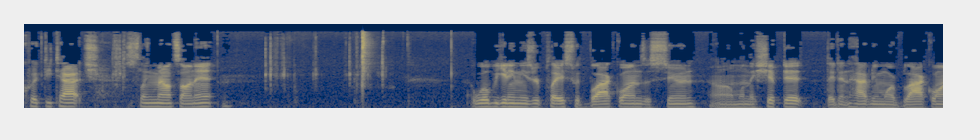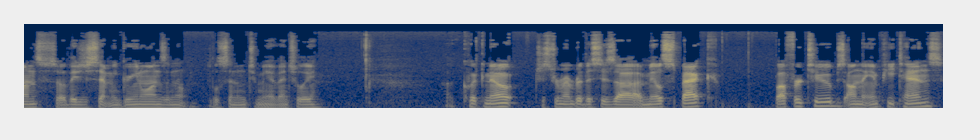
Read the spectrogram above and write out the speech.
quick detach sling mounts on it. I will be getting these replaced with black ones as soon. Um, when they shipped it, they didn't have any more black ones, so they just sent me green ones, and they'll send them to me eventually. A quick note, just remember this is a mil spec buffer tubes on the MP10s,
